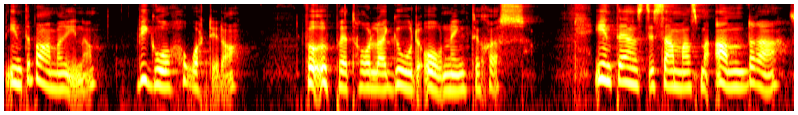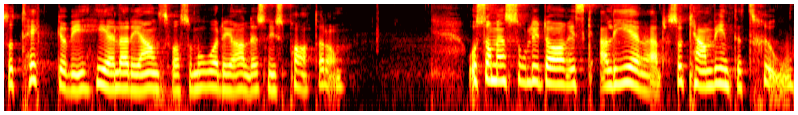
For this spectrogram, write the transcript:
inte bara marinen, vi går hårt idag för att upprätthålla god ordning till sjöss. Inte ens tillsammans med andra så täcker vi hela det ansvarsområde jag alldeles nyss pratade om. Och som en solidarisk allierad så kan vi inte tro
